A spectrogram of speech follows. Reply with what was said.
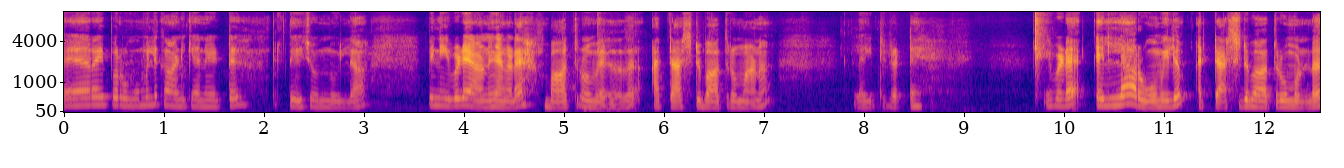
വേറെ ഇപ്പോൾ റൂമിൽ കാണിക്കാനായിട്ട് പ്രത്യേകിച്ച് ഒന്നുമില്ല പിന്നെ ഇവിടെയാണ് ഞങ്ങളുടെ ബാത്റൂം വരുന്നത്. അറ്റാച്ച്ഡ് ബാത്റൂമാണ്. ലൈറ്റ് ഇടട്ടെ. ഇവിടെ എല്ലാ റൂമിലും അറ്റാച്ച്ഡ് ബാത്റൂമുണ്ട്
